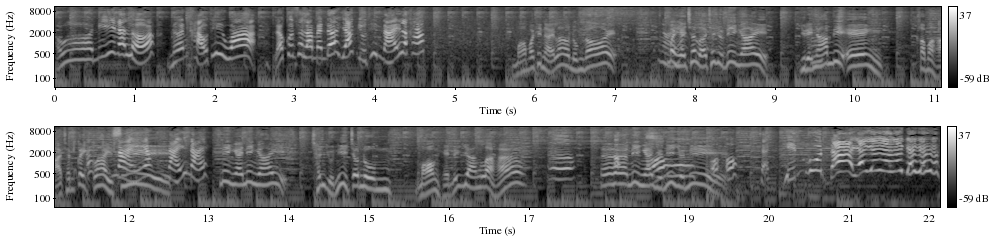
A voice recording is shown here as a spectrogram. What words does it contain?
โอ้นี่นะเหรอ เนินเขาที่ว่า แล้วคุณซาลาแมนเดอร์ยักษ์อยู่ที่ไหนล่ะครับ มองมาที่ไหนเล่าหนุ่มน้อย ไม่เห็นเฉลยฉันอยู่นี่ไง อยู่ในน้ำนี่เอง เข้ามาหาฉันใกล้ๆไหนสิ อะไหนไหนนี่ไงนี่ไง ฉันอยู่นี่เจ้าหนุ่ม มองเห็นหรือยังล่ะฮะเออเออนี่ไงอยู่นี่อยู่นี่ โอ้โอ้ฉันหินพูดได้ยะยะยะยะยะยะ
